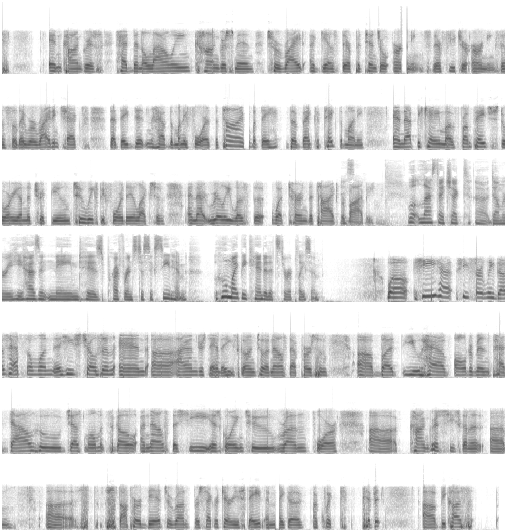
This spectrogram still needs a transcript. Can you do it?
in Congress had been allowing congressmen to write against their potential earnings, their future earnings. And so they were writing checks that they didn't have the money for at the time, but they the bank could take the money. And that became a front page story on the Tribune two weeks before the election, and that really was the what turned the tide for Bobby. Well, last I checked, uh, Delmarie, he hasn't named his preference to succeed him. Who might be candidates to replace him? Well, he ha- he certainly does have someone that he's chosen, and uh, I understand that he's going to announce that person. Uh, but you have Alderman Pat Dowell, who just moments ago announced that she is going to run for uh, Congress. She's going to. Um, uh, st- stop her bid to run for Secretary of State and make a, a quick pivot uh, because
